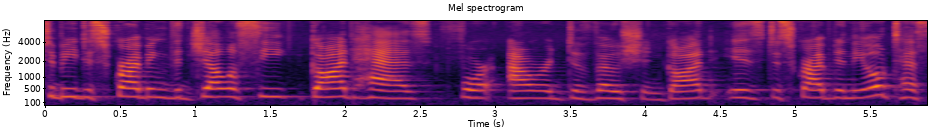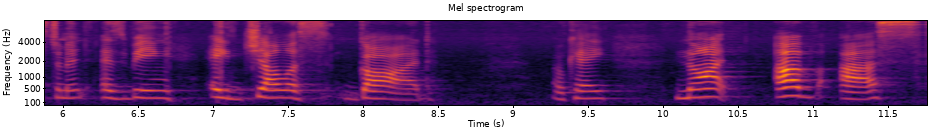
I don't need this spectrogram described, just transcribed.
to be describing the jealousy God has for our devotion. God is described in the Old Testament as being a jealous God, okay? Not of us,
